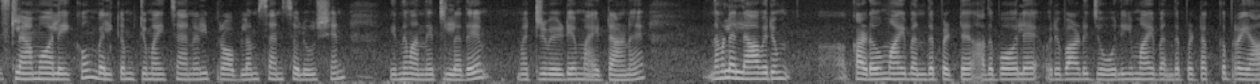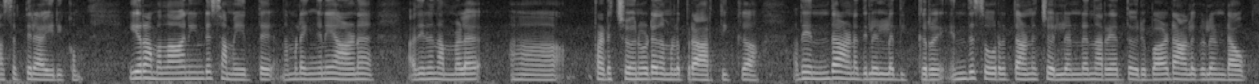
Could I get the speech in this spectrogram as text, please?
അസ്സാമു അലൈക്കും. Welcome to my channel problems and solution. ഇന്ന് വന്നിട്ടുള്ളത് മറ്റൊരു വീഡിയോയുമായിട്ടാണ്. നമ്മളെല്ലാവരും കടവുമായി ബന്ധപ്പെട്ട് അതുപോലെ ഒരുപാട് ജോലിയുമായി ബന്ധപ്പെട്ടൊക്കെ പ്രയാസത്തിലായിരിക്കും. ഈ റമദാനിന്റെ സമയത്ത് നമ്മളെങ്ങനെയാണ് അതിനെ നമ്മൾ പഠിച്ചവനോട് നമ്മൾ പ്രാർത്ഥിക്കുക? അതെന്താണ് അതിലുള്ള ദിക്കറ് എന്ത് സുഹൃത്താണ് ചൊല്ലേണ്ടതെന്ന് അറിയാത്ത ഒരുപാട് ആളുകളുണ്ടാവും.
